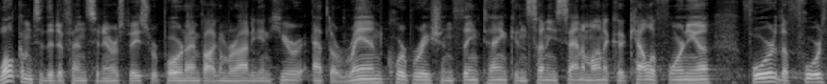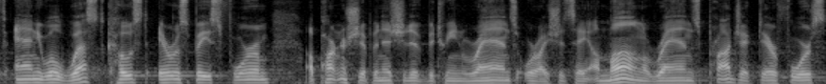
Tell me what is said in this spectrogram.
Welcome to the Defense and Aerospace Report. I'm Vago Muradian here at the RAND Corporation think tank in sunny Santa Monica, California for the fourth annual West Coast Aerospace Forum, a partnership initiative between RAND's, or I should say among RAND's Project Air Force,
